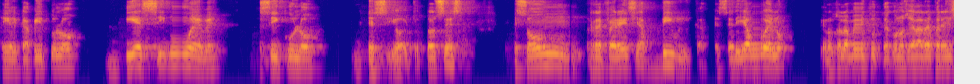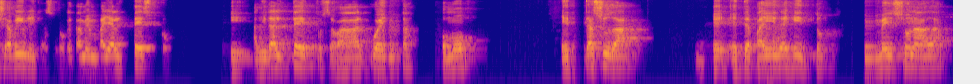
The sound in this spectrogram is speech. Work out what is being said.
en el capítulo 19, versículo 18. Entonces, que son referencias bíblicas, que sería bueno que no solamente usted conociera la referencia bíblica, sino que también vaya al texto. Y al ir al texto se va a dar cuenta cómo esta ciudad de este país de Egipto es mencionada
